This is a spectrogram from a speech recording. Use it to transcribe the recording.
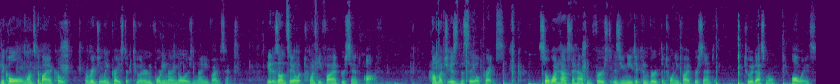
Nicole wants to buy a coat originally priced at $249.95. It is on sale at 25% off. How much is the sale price? So what has to happen first is you need to convert the 25% to a decimal, always.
